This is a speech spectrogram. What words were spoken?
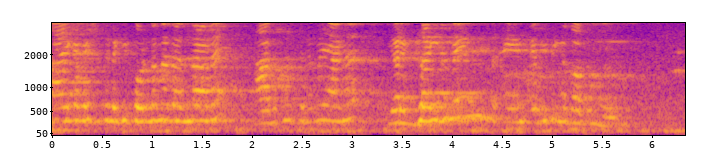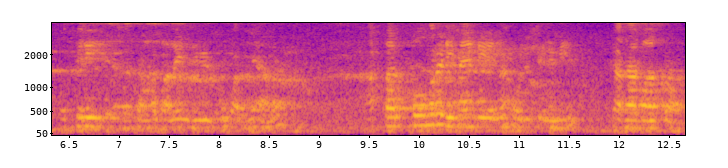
നായക വേഷത്തിലേക്ക് കൊണ്ടുവന്നത് എന്താണ്? ആദ്യത്തെ സിനിമയാണ്. യുവർ എക്സൈറ്റ്മെന്റ് ദ ഒത്തിരി തവണ പല ഇന്റർവ്യൂസിലും പറഞ്ഞാണ് ആ പെർഫോമറെ ഡിമാൻഡ് ചെയ്യുന്ന ഒരു സിനിമയും കഥാപാത്രമാണ്.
